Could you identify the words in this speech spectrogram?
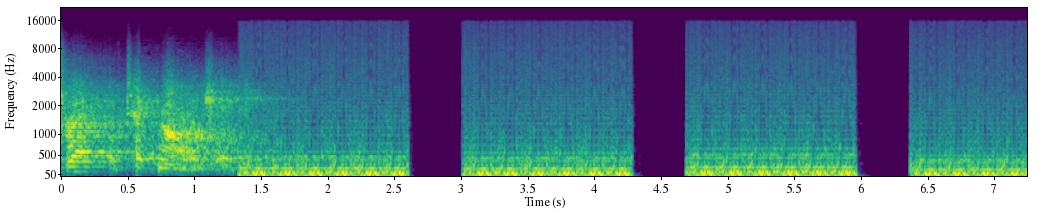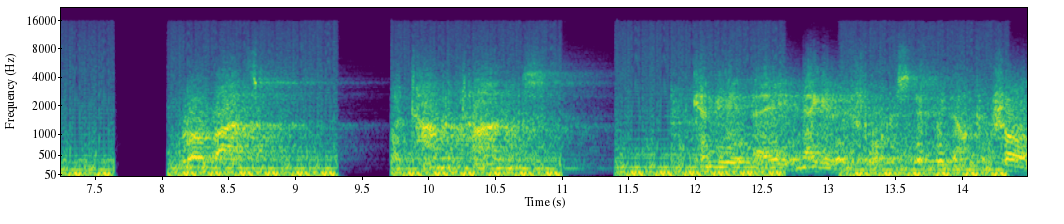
threat of technology. Robots, automatons, can be a negative force if we don't control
